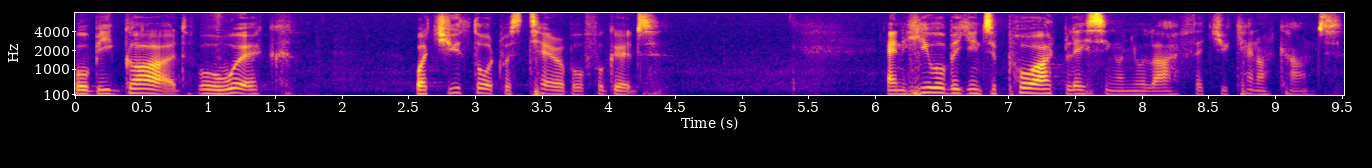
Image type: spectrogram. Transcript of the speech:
will be God, will work what you thought was terrible for good and He will begin to pour out blessing on your life that you cannot count.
